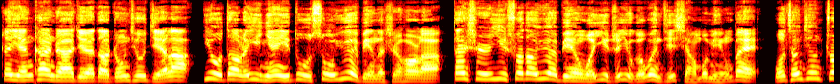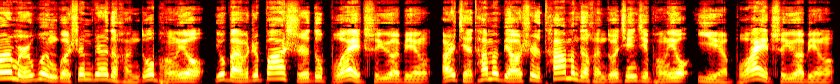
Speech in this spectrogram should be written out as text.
这眼看着就要到中秋节了，又到了一年一度送月饼的时候了。但是，一说到月饼，我一直有个问题想不明白。我曾经专门问过身边的很多朋友，有百分之八十都不爱吃月饼，而且他们表示他们的很多亲戚朋友也不爱吃月饼。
